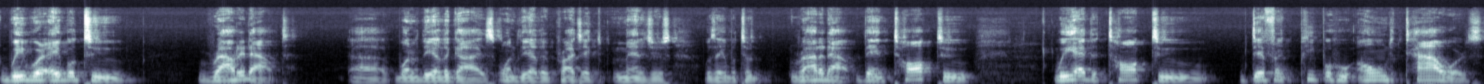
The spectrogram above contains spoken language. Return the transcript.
we were able to route it out. Uh, one of the other guys, one of the other project managers, was able to route it out. Then talk to. We had to talk to different people who owned towers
